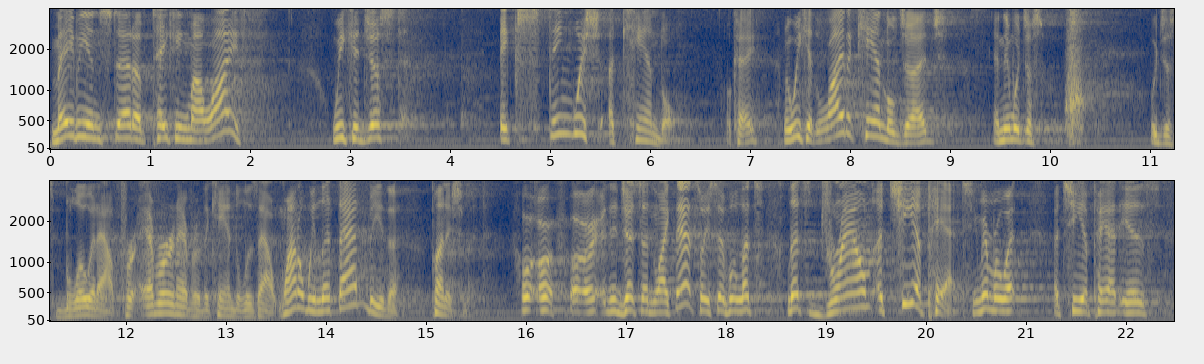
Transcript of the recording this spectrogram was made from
Maybe instead of taking my life, we could just extinguish a candle, okay? I mean, we could light a candle, Judge, and then we just, we just blow it out. Forever and ever, the candle is out. Why don't we let that be the punishment? Or, or, or, the judge doesn't like that, so he said, well, let's, let's drown a chia pet. You remember what a chia pet is?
